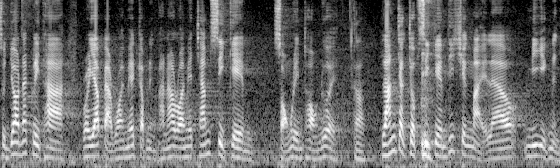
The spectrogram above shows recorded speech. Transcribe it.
สุดยอดนักกรีฑาระยะ 800 เมตร กับ 1,500 เมตรแชมป์4เกม 2 เหรียญทองด้วยครับ หลังจากจบ4เกมที่เชียงใหม่แล้วมีอีกหนึ่ง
